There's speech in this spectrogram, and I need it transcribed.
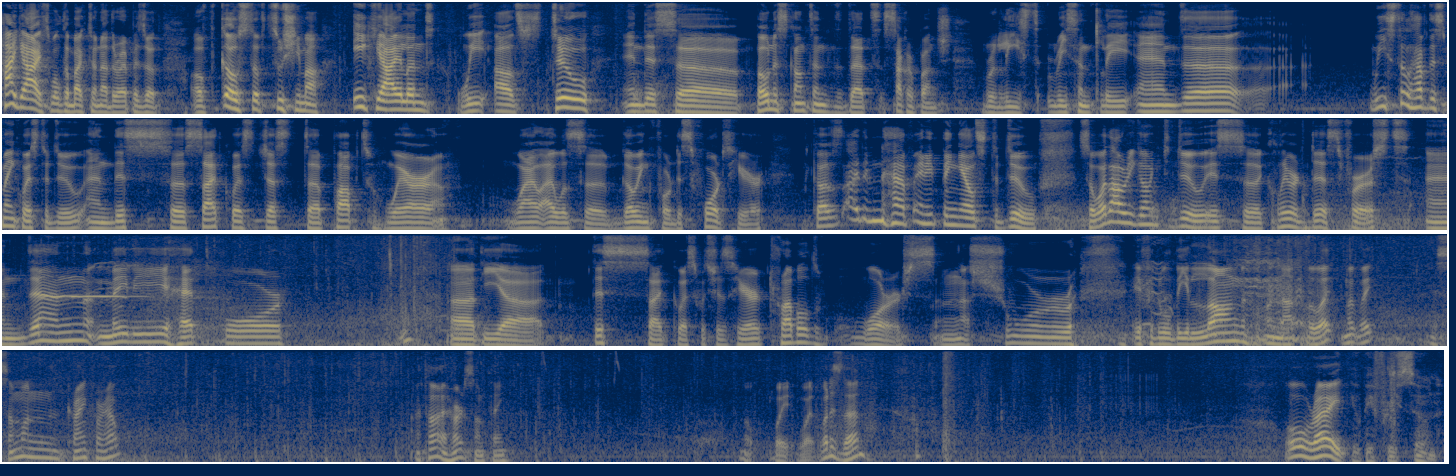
Hi guys, welcome back to another episode of Ghost of Tsushima Iki Island. We are still in this uh, bonus content that Sucker Punch released recently, and uh, we still have this main quest to do, and this uh, side quest just uh, popped where while I was uh, going for this fort here because I didn't have anything else to do. So what are we going to do is uh, clear this first and then maybe head for uh, the uh, this side quest which is here, Troubled Waters. I'm not sure if it will be long or not. Oh wait, wait, wait. Is someone crying for help? I thought I heard something. Oh, wait, what? What is that? All right. You'll be free soon.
